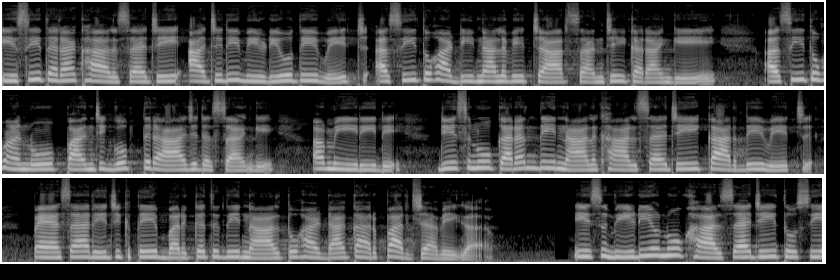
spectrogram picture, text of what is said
ਇਸੇ ਤਰ੍ਹਾਂ ਖਾਲਸਾ ਜੀ, ਅੱਜ ਦੀ ਵੀਡੀਓ ਦੇ ਵਿੱਚ ਅਸੀਂ ਤੁਹਾਡੀ ਨਾਲ ਵਿਚਾਰ ਸਾਂਝੇ ਕਰਾਂਗੇ। ਅਸੀਂ ਤੁਹਾਨੂੰ ਪੰਜ ਗੁਪਤ ਰਾਜ ਦੱਸਾਂਗੇ ਅਮੀਰੀ ਦੇ ਜਿਸ ਨੂੰ ਕਰਨ ਦੇ ਨਾਲ ਖਾਲਸਾ ਜੀ ਘਰ ਦੇ ਵਿੱਚ ਪੈਸਾ, ਰਿਜਕ ਤੇ ਬਰਕਤ ਦੇ ਨਾਲ ਤੁਹਾਡਾ ਘਰ ਭਰ ਜਾਵੇਗਾ। ਇਸ ਵੀਡੀਓ ਨੂੰ ਖਾਲਸਾ ਜੀ, ਤੁਸੀਂ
